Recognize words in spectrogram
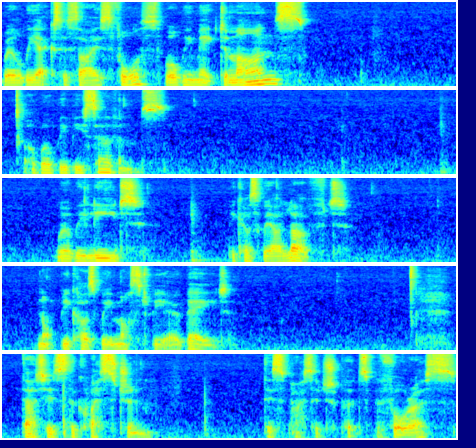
Will we exercise force? Will we make demands? Or will we be servants? Will we lead because we are loved, not because we must be obeyed? That is the question this passage puts before us,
